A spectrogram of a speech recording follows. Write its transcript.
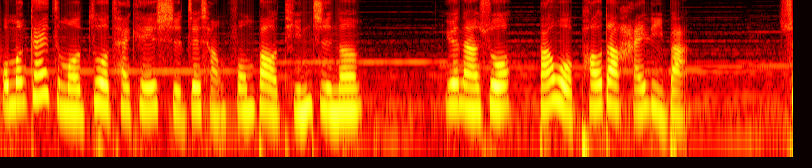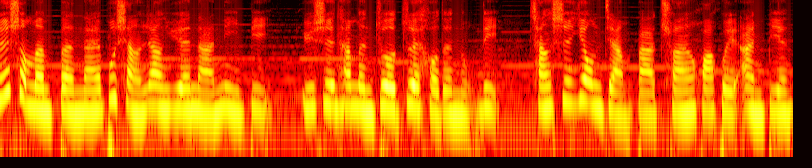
我们该怎么做才可以使这场风暴停止呢？约拿说：“把我抛到海里吧。”水手们本来不想让约拿溺毙，于是他们做最后的努力，尝试用桨把船划回岸边。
